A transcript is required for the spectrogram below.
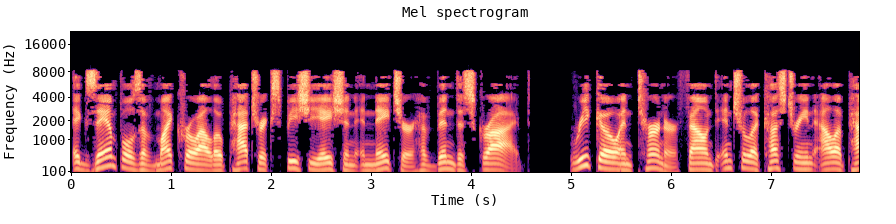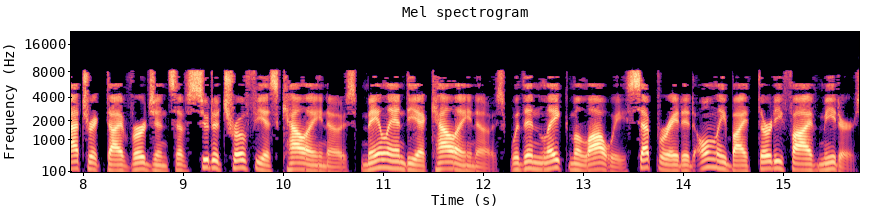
Examples of microallopatric speciation in nature have been described. Rico and Turner found intralacustrine allopatric divergence of Pseudotropheus callainos within Lake Malawi separated only by 35 meters.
